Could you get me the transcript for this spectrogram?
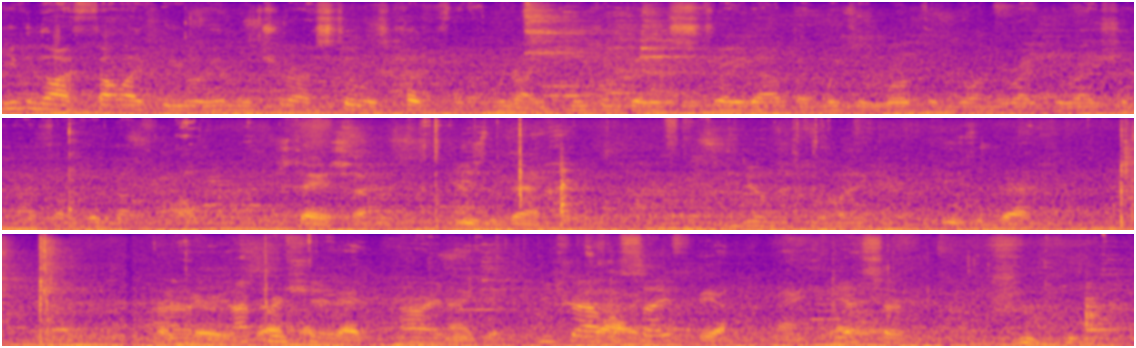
even though I felt like we were immature, I still was hopeful that we, right. could, we could get it straight up and we could work and go in the right direction. I felt good about it. Stay aside. He's the best. You doing, Mr. Blake? He's the best. Take care of yourself, I appreciate okay? it. All right. Thank you. You travel Sorry. safe? Yeah, thank you. Yes, sir.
